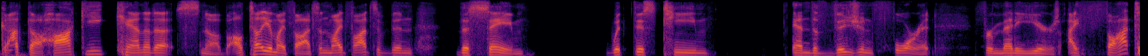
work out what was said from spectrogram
Got the Hockey Canada snub. I'll tell you my thoughts, and my thoughts have been the same with this team and the vision for it for many years. I thought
